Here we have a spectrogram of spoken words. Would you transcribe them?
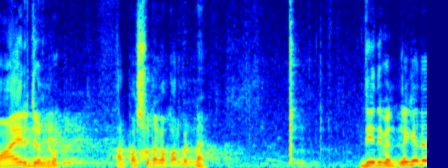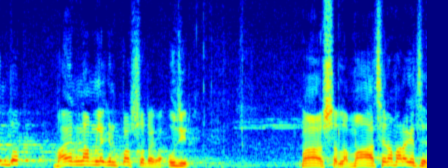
মায়ের জন্য। আর পাঁচশো টাকা পারবেন না? দিয়ে দিবেন। লিখে দেন তো। ভাইয়ের নাম লেখেন পাঁচশো টাকা। উজির। মাশাল্লাহ মা আছে না মারা গেছে?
